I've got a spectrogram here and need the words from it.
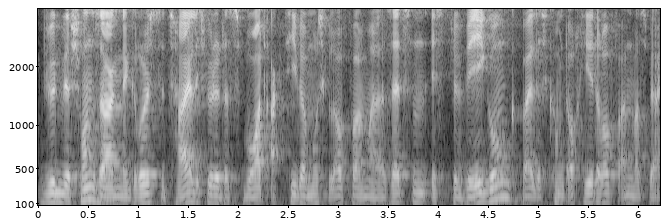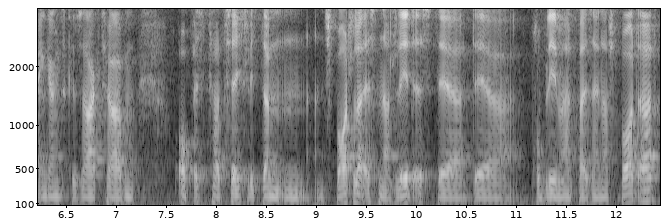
würden wir schon sagen, der größte Teil, ich würde das Wort aktiver Muskelaufbau mal ersetzen, ist Bewegung, weil es kommt auch hier darauf an, was wir eingangs gesagt haben, ob es tatsächlich dann ein, Sportler ist, ein Athlet ist, der, der Probleme hat bei seiner Sportart,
